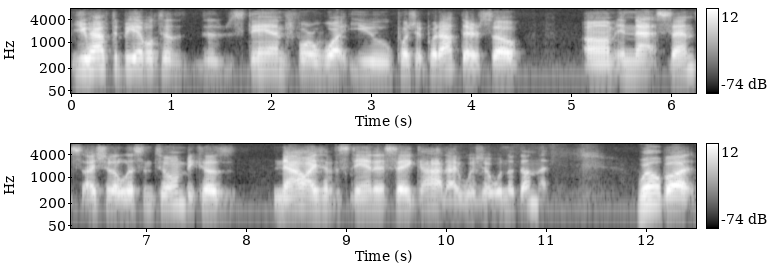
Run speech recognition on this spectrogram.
you have to be able to, to stand for what you push it put out there. So, um, in that sense, I should have listened to him because now I have to stand and say, God, I wish I wouldn't have done that. Well, But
